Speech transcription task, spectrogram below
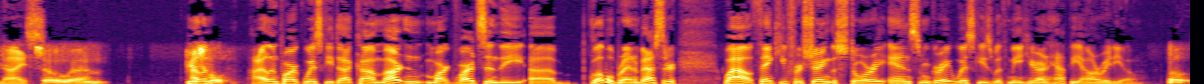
Nice. So, um, beautiful. Highland, HighlandParkWhiskey.com. Martin, Markvardsson, the uh, global brand ambassador. Wow, thank you for sharing the story and some great whiskeys with me here on Happy Hour Radio. Well,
